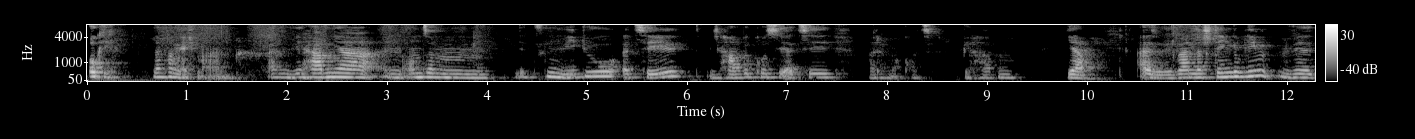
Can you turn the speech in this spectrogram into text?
Okay, dann fange ich mal an. Also wir haben ja in unserem letzten Video erzählt, haben wir kurz erzählt, warte mal kurz, wir haben, ja, also wir waren da stehen geblieben, wir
